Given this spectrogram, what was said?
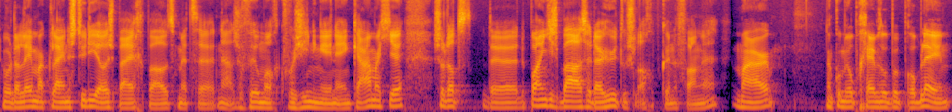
worden alleen maar kleine studio's bijgebouwd met eh, nou, zoveel mogelijk voorzieningen in één kamertje, zodat de, de pandjesbazen daar huurtoeslag op kunnen vangen. Maar dan kom je op een gegeven moment op een probleem.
